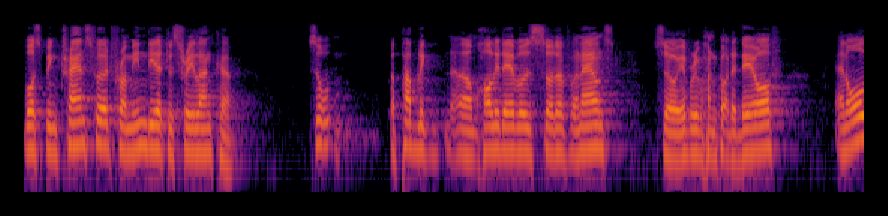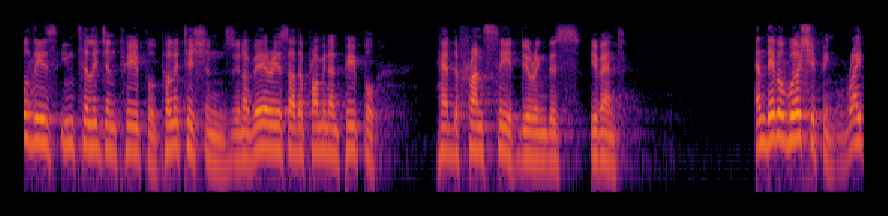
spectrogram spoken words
was being transferred from India to Sri Lanka. So a public um, holiday was sort of announced, so everyone got a day off. And all these intelligent people, politicians, you know, various other prominent people, had the front seat during this event. And they were worshipping right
